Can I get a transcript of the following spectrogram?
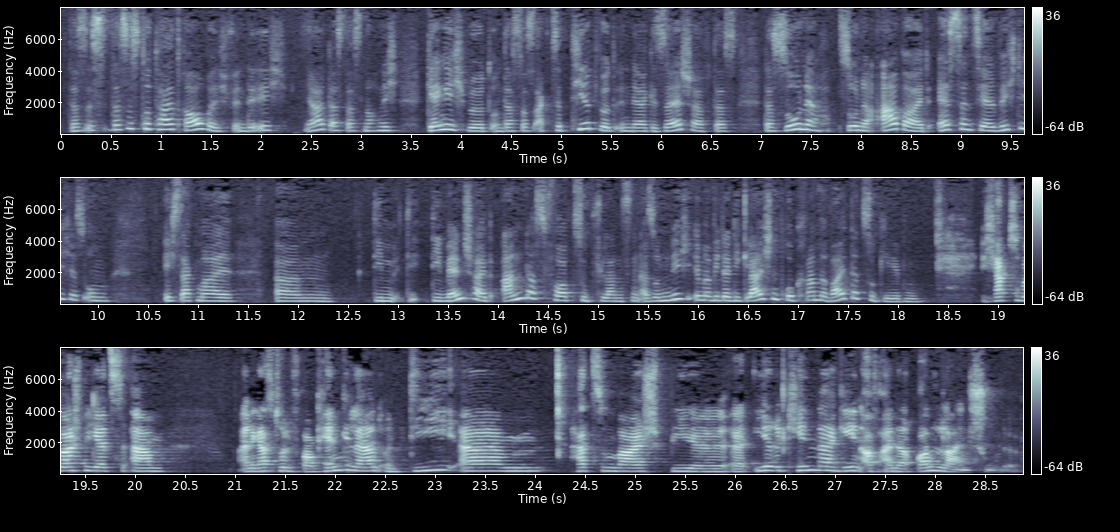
Das ist, das ist total traurig, finde ich ja, dass das noch nicht gängig wird und dass das akzeptiert wird in der Gesellschaft, dass, dass so, eine, so eine Arbeit essentiell wichtig ist, um, ich sag mal, ähm, die, die, die Menschheit anders fortzupflanzen, also nicht immer wieder die gleichen Programme weiterzugeben. Ich habe zum Beispiel jetzt ähm, eine ganz tolle Frau kennengelernt und die ähm, hat zum Beispiel, äh, ihre Kinder gehen auf eine Online-Schule.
